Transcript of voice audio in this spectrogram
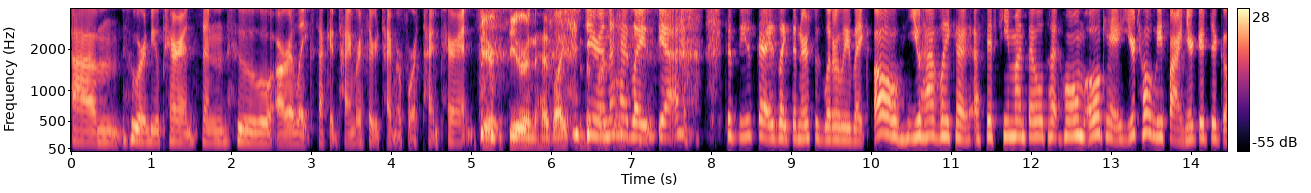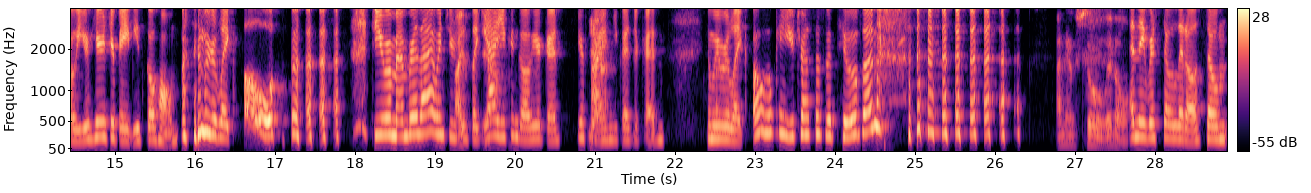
um, who are new parents and who are like second time or third time or fourth time parents. deer, deer in the headlights. Deer in first the ones. headlights, yeah. Because these guys, like the nurse was literally like, "Oh, you have like a, a 15 month old at home. Okay, you're totally fine. You're good to go. You're here's your babies. Go home." And we were like, "Oh, do you remember that?" When she was I- just like, yeah. "Yeah, you can go. You're good. You're Yeah. fine. You guys are good." And we were like, "Oh, okay. You trust us with two of them?" And they were so little. and they were so little. So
